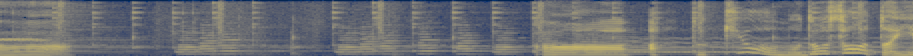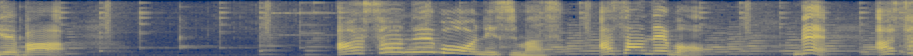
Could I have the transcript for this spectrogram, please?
ば、あー、あ、時を戻そうといえば、朝寝坊にします。朝寝坊。で、朝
